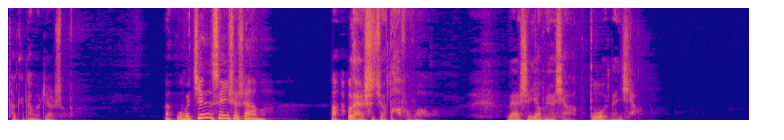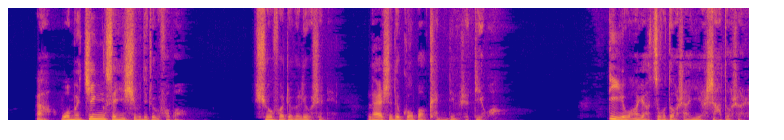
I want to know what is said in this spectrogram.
他给他们这样说：我们今生修善吗？啊，来世就大福报。来世要不要想？不能想。啊，我们今生修的这个福报，学佛这个六十年，来世的果报肯定是帝王。帝王要做多少业，杀多少人？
